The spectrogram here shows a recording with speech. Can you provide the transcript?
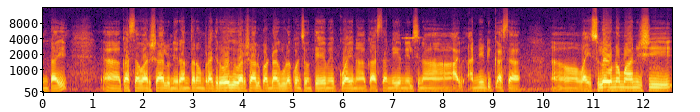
ఉంటాయి. కాస్త వర్షాలు నిరంతరం ప్రతిరోజు వర్షాలు పడ్డా కూడా కొంచెం తేమ ఎక్కువైనా కాస్త నీరు నిలిచిన అన్నింటికి కాస్త వయసులో ఉన్న మనిషి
